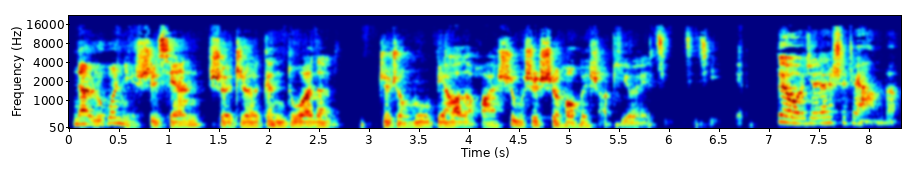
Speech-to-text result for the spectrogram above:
那如果你事先设置了更多的这种目标的话，是不是事后会少 PUA 自自己一点？对，我觉得是这样的。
